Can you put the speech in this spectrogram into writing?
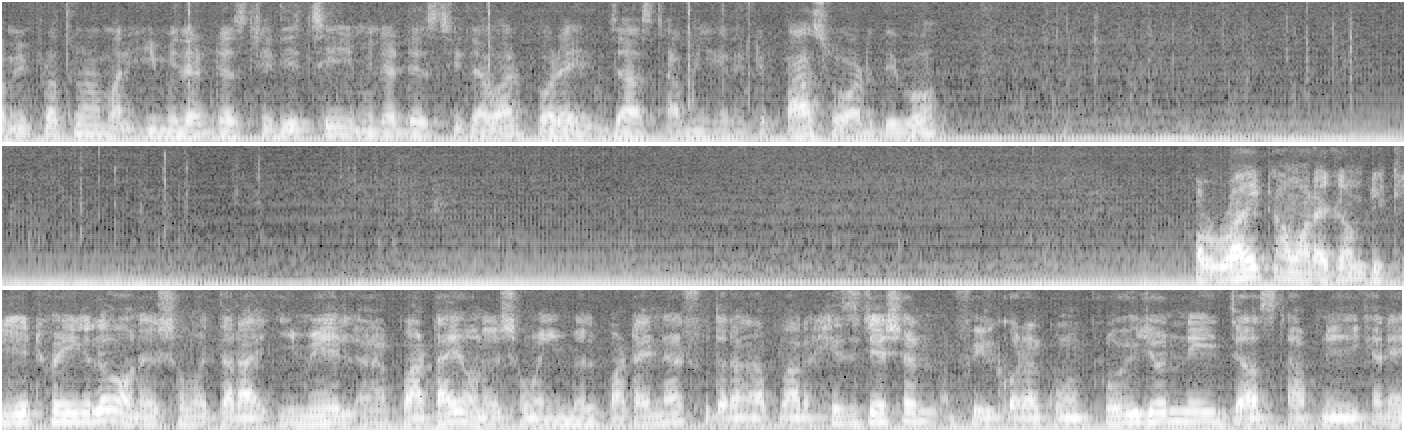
আমি প্রথমে আমার ইমেল অ্যাড্রেসটি দিচ্ছি। ইমেল অ্যাড্রেসটি দেওয়ার পরে জাস্ট আমি এখানে একটি পাসওয়ার্ড দিব। অলরাইট আমার অ্যাকাউন্টটি ক্রিয়েট হয়ে গেলেও অনেক সময় তারা ইমেল পাঠায়, অনেক সময় ইমেল পাঠায় না। সুতরাং আপনার হেজিটেশন ফিল করার কোনো প্রয়োজন নেই। জাস্ট আপনি এখানে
